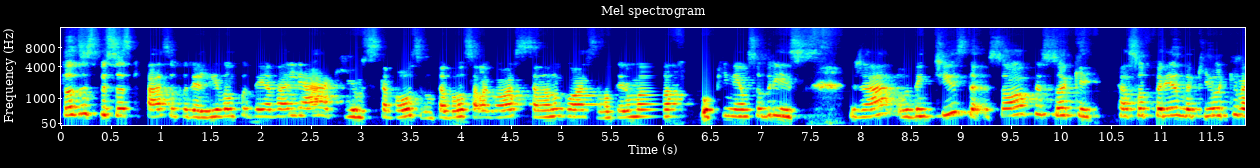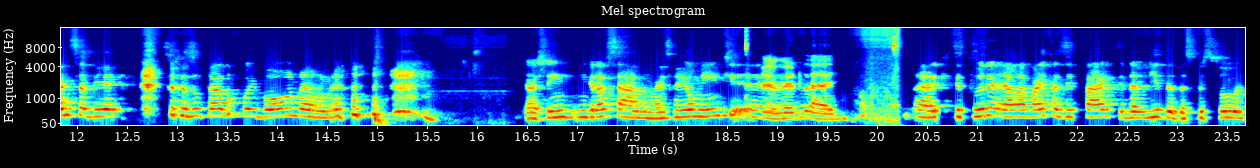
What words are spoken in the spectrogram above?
todas as pessoas que passam por ali vão poder avaliar aquilo, se está bom, se não está bom, se ela gosta, se ela não gosta, vão ter uma opinião sobre isso. Já o dentista, só a pessoa que está sofrendo aquilo que vai saber se o resultado foi bom ou não, né? Eu achei engraçado, mas realmente é, é, verdade. A arquitetura ela vai fazer parte da vida das pessoas.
